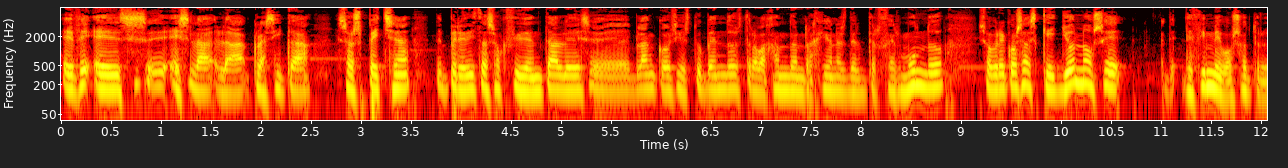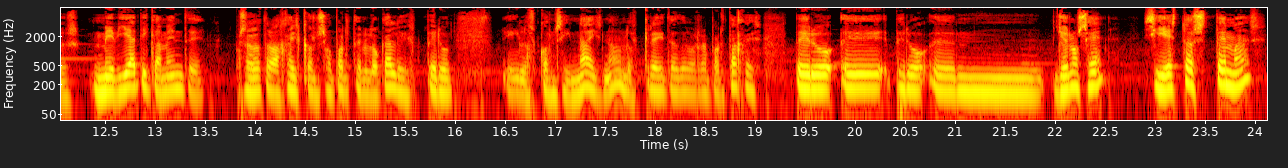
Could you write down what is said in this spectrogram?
Es, es, la, clásica sospecha de periodistas occidentales eh, blancos y estupendos trabajando en regiones del tercer mundo sobre cosas que yo no sé, decidme vosotros, mediáticamente vosotros trabajáis con soportes locales, pero y los consignáis, ¿no? Los créditos de los reportajes, pero eh, pero em, yo no sé si estos temas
